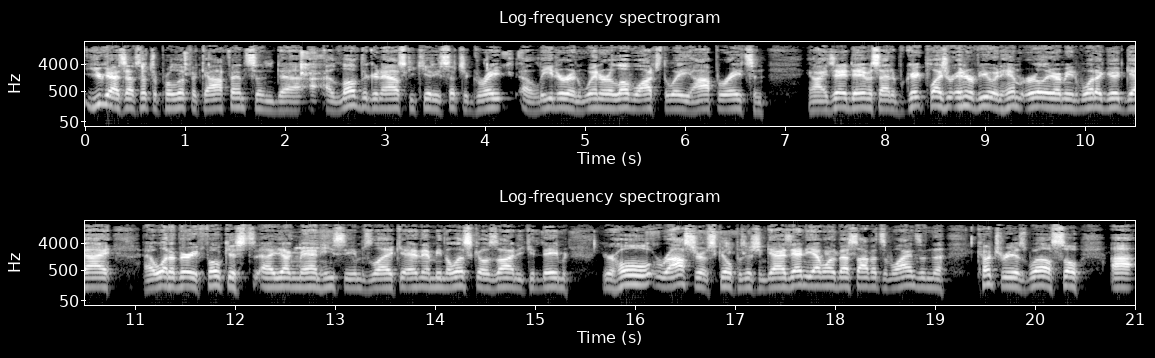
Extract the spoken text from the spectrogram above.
you guys have such a prolific offense, and uh, I love the Gronowski kid. He's such a great uh, leader and winner. I love watching the way he operates. And you know, Isaiah Davis, I had a great pleasure interviewing him earlier. I mean, what a good guy. Uh, what a very focused uh, young man he seems like. And I mean, the list goes on. You could name your whole roster of skill position guys, and you have one of the best offensive lines in the country as well. So, uh,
